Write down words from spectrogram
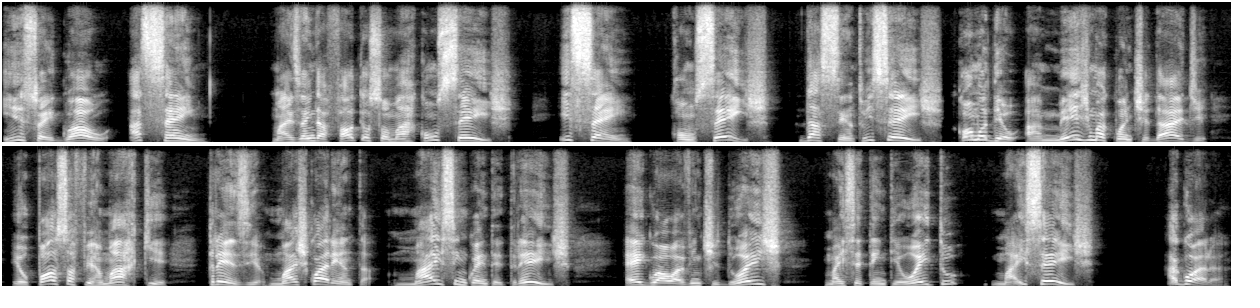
isso é igual a 100. Mas ainda falta eu somar com 6. E 100 com 6 dá 106. Como deu a mesma quantidade, eu posso afirmar que 13 mais 40 mais 53 é igual a 22 mais 78 mais 6. Agora,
